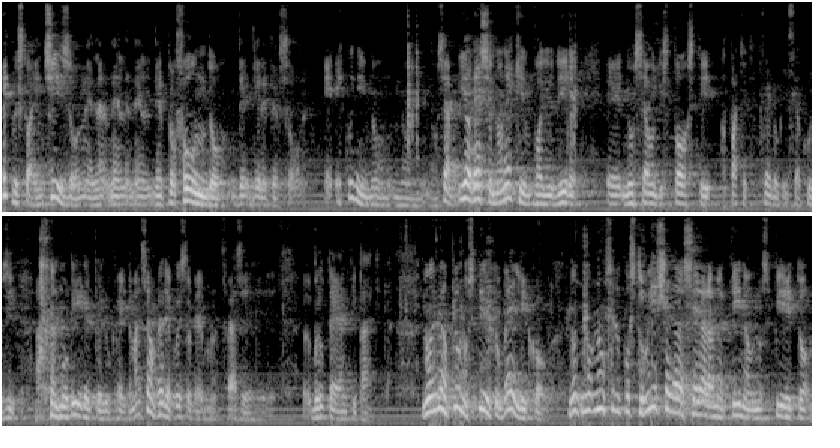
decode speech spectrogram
E questo ha inciso nel, nel, nel, nel profondo de, delle persone. E, e quindi non, non, non, siamo. Io adesso non è che voglio dire eh, non siamo disposti, a parte che credo che sia così, a morire per l'Ucraina, ma siamo credere questo che è una frase eh, brutta e antipatica. Non abbiamo più uno spirito bellico, non, non, non, si costruisce dalla sera alla mattina uno spirito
